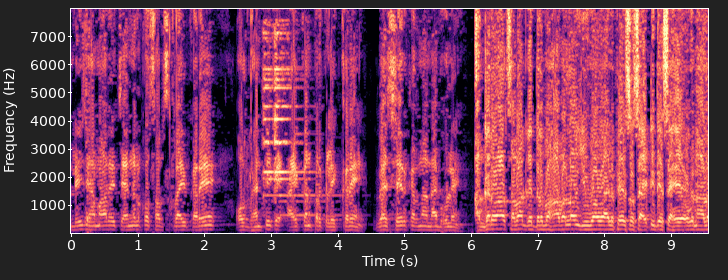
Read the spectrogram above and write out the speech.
प्लीज हमारे चैनल को सब्सक्राइब करें और घंटी के आइकन पर क्लिक करें व शेयर करना न भूलें ਅਗਰਵਾਲ ਸਭਾ ਗਿੱਦੜਬਾਹਾ ਵੱਲੋਂ ਯੁਵਾ ਵੈਲਫੇਅਰ ਸੁਸਾਇਟੀ ਦੇ ਸਹਿਯੋਗ ਨਾਲ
